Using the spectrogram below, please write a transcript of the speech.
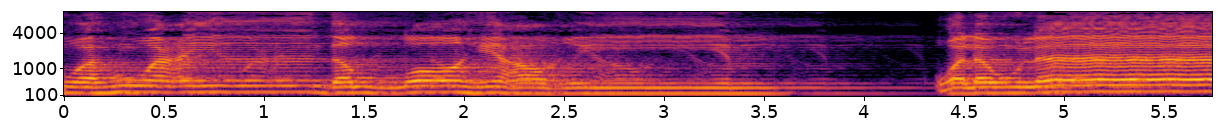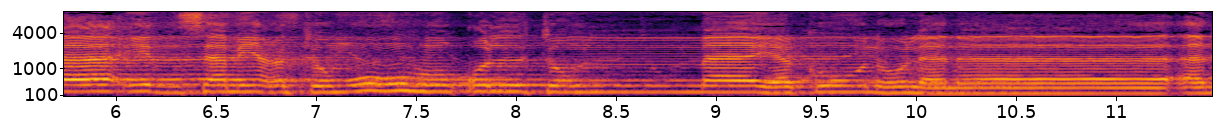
وهو عند الله عظيم ولولا إذ سمعتموه قلتم ما يكون لنا أن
